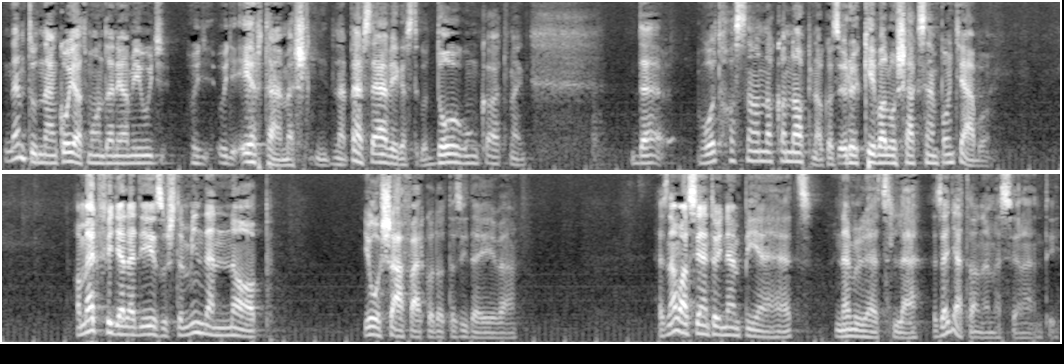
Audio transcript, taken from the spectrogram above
nem tudnánk olyat mondani, ami úgy, úgy, úgy értelmes. Persze elvégeztük a dolgunkat, meg, de volt haszna annak a napnak az örökkévalóság szempontjából? Ha megfigyeled Jézust, minden nap jó sáfárkodott az idejével. Ez nem azt jelenti, hogy nem pihenhetsz, nem ülhetsz le. Ez egyáltalán nem ezt jelenti.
